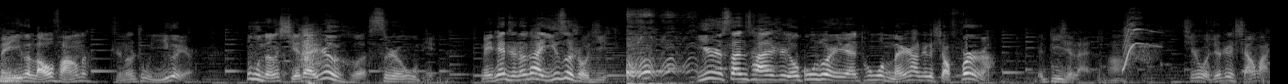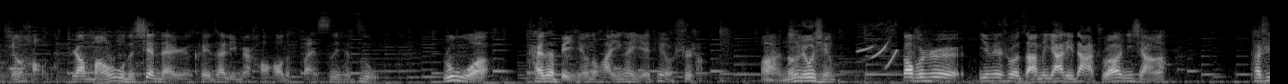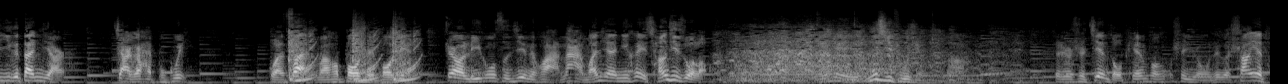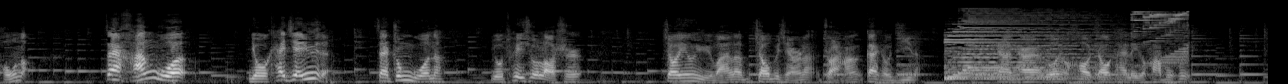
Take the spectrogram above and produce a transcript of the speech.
每一个牢房呢，只能住一个人，不能携带任何私人物品，每天只能看一次手机。一日三餐是由工作人员通过门上这个小缝啊递进来的啊。其实我觉得这个想法挺好的，让忙碌的现代人可以在里面好好的反思一下自我。如果开在北京的话，应该也挺有市场，啊，能流行。倒不是因为说咱们压力大，主要你想啊，它是一个单间儿，价格还不贵，管饭然后包水包电。这要离公司近的话，那完全你可以长期坐牢，你可以无期徒刑啊。这就是剑走偏锋，是一种这个商业头脑。在韩国有开监狱的，在中国呢有退休老师教英语完了教不行了，转行干手机的。前两天罗永浩召开了一个发布会，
